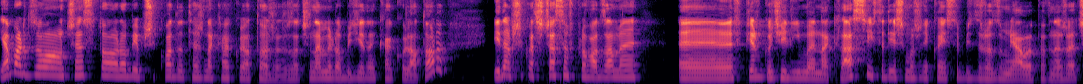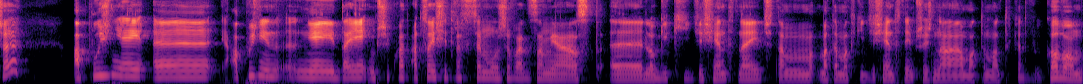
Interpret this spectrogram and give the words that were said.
ja bardzo często robię przykłady też na kalkulatorze, że zaczynamy robić jeden kalkulator i na przykład z czasem wprowadzamy, e, wpierw go dzielimy na klasy i wtedy jeszcze może niekoniecznie być zrozumiałe pewne rzeczy, a później, e, a później nie daje im przykład, a co jeśli teraz chcemy używać zamiast e, logiki dziesiętnej, czy tam matematyki dziesiętnej przejść na matematykę dwójkową,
